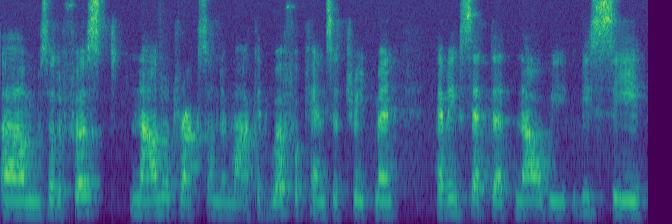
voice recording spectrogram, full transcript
Um, so the first nano drugs on the market were for cancer treatment. Having said that, now we, we see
